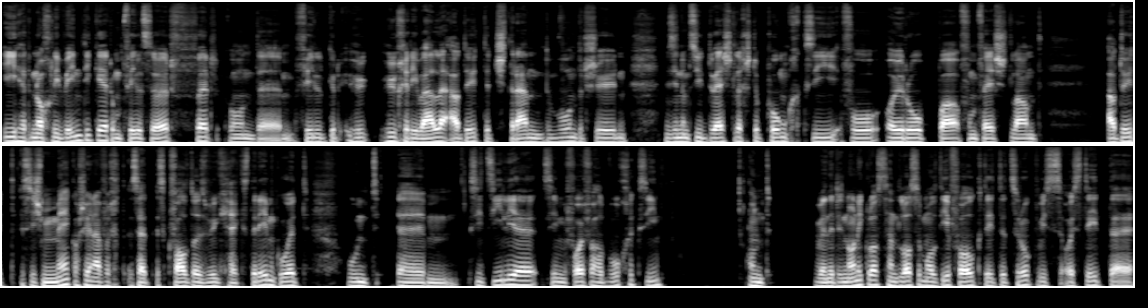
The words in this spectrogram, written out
eher noch ein windiger und viel Surfer und ähm, viel hö höhere Wellen. Auch dort die Strände wunderschön. Wir sind am südwestlichsten Punkt von Europa, vom Festland. Auch dort, es ist mega schön, einfach, es, hat, es gefällt uns wirklich extrem gut. Und ähm, Sizilien sind wir fünfeinhalb Wochen gewesen. Und wenn ihr die noch nicht gelassen habt, hört mal die Folge dort zurück, wie es uns dort äh,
